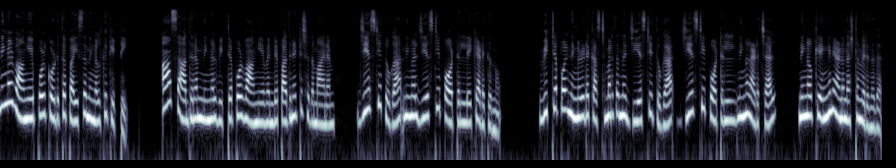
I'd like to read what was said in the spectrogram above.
നിങ്ങൾ വാങ്ങിയപ്പോൾ കൊടുത്ത പൈസ നിങ്ങൾക്ക് കിട്ടി. ആ സാധനം നിങ്ങൾ വിറ്റപ്പോൾ വാങ്ങിയവന്റെ പതിനെട്ട് ശതമാനം ജി എസ് ടി തുക നിങ്ങൾ ജി എസ് ടി പോർട്ടലിലേക്ക് അടക്കുന്നു. വിറ്റപ്പോൾ നിങ്ങളുടെ കസ്റ്റമർ തന്ന ജി എസ് ടി തുക ജി എസ് ടി പോർട്ടലിൽ നിങ്ങൾ അടച്ചാൽ നിങ്ങൾക്ക് എങ്ങനെയാണ് നഷ്ടം വരുന്നത്?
